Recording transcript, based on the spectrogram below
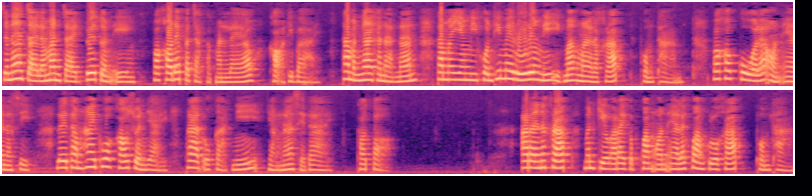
จะแน่ใจและมั่นใจด้วยตนเอง เพราะเขาได้ประจักษ์กับมันแล้ว เขาอธิบาย ถ้ามันง่ายขนาดนั้นทำไมยังมีคนที่ไม่รู้เรื่องนี้อีกมากมายล่ะครับ ผมถาม เพราะเขากลัวและอ่อนแอนะสิเเลยทำให้พวกเขาส่วนใหญ่พลาดโอกาสนี้อย่างน่าเสียดาย เขาตอบ อะไรนะครับ มันเกี่ยวอะไรกับความอ่อนแอและความกลัวครับ ผมถาม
